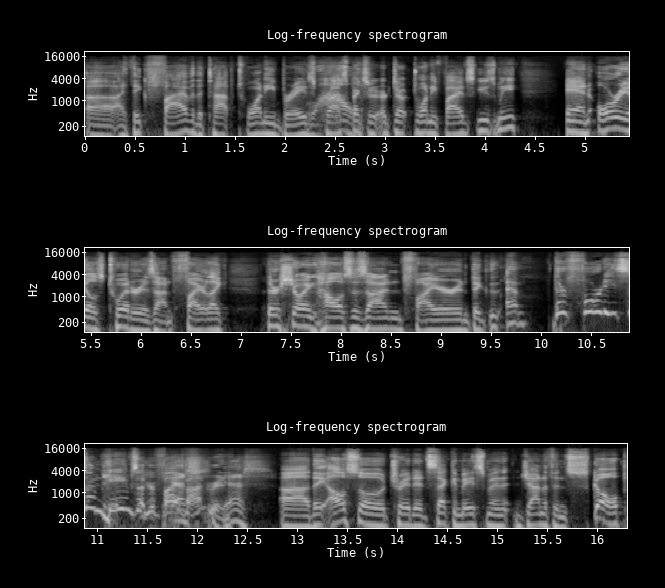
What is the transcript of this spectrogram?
uh, I think, five of the top twenty Braves Wow. prospects, or twenty-five, excuse me. And Orioles Twitter is on fire. Like they're showing houses on fire and things. Um, they're forty some games under five hundred. yes. Uh, they also traded second baseman Jonathan Schoop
